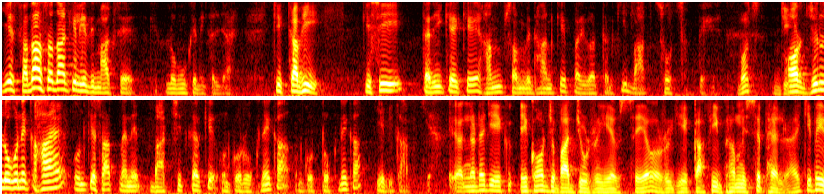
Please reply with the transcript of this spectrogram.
ये सदा सदा के लिए दिमाग से लोगों के निकल जाए कि कभी किसी तरीके के हम संविधान के परिवर्तन की बात सोच सकते हैं। बहुत और जिन लोगों ने कहा है उनके साथ मैंने बातचीत करके उनको रोकने का उनको टोकने का ये भी काम किया नड्डा जी एक एक और जो बात जुड़ रही है उससे और ये काफ़ी भ्रम इससे फैल रहा है कि भाई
